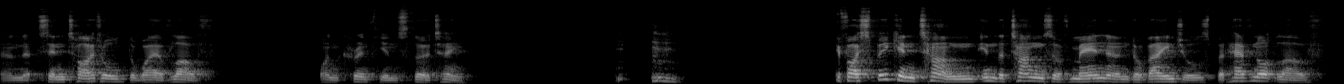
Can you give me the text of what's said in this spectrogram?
and it's entitled The Way of Love. 1 Corinthians 13. if I speak in tongue, in the tongues of men and of angels, but have not love,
